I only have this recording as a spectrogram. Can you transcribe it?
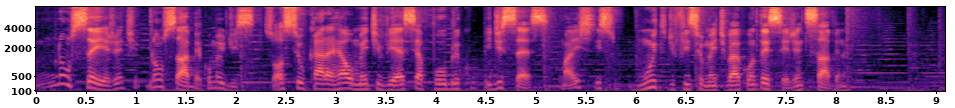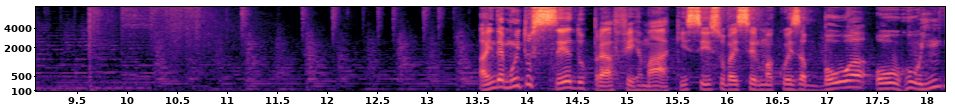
Não sei, a gente não sabe, é como eu disse. Só se o cara realmente viesse a público e dissesse. Mas isso muito dificilmente vai acontecer, a gente sabe, né? Ainda é muito cedo para afirmar aqui se isso vai ser uma coisa boa ou ruim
